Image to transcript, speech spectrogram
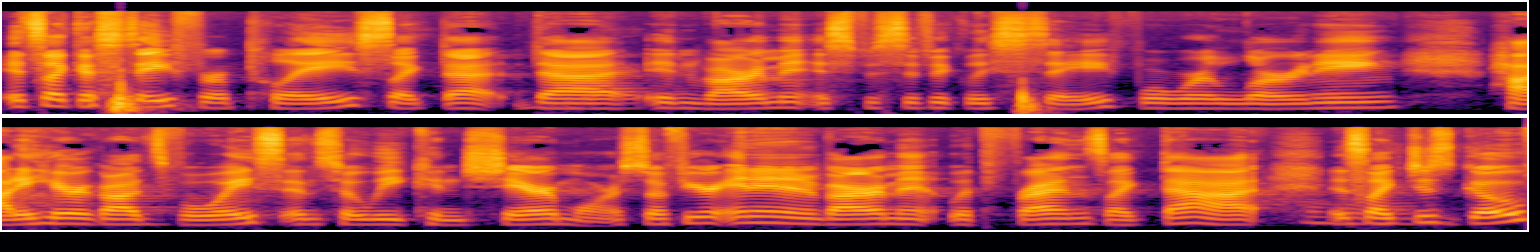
it's like a safer place. Like that that right. environment is specifically safe where we're learning how to hear God's voice, and so we can share more. So if you're in an environment with friends like that, mm-hmm. it's like mm-hmm. just go,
